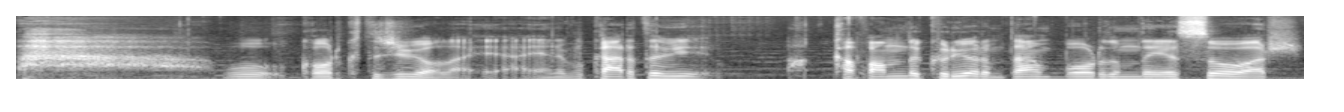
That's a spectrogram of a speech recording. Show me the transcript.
Ah, bu korkutucu bir olay ya. Yani bu kartı bir kafamda kuruyorum tamam boardumda Yasuo var.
